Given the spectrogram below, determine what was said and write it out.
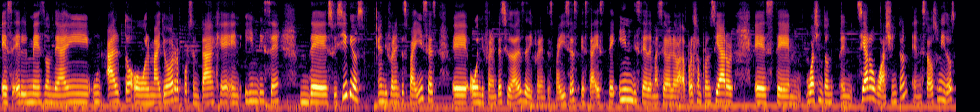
es el mes donde hay un alto o el mayor porcentaje en índice de suicidios en diferentes países eh, o en diferentes ciudades de diferentes países está este índice demasiado elevado. Por ejemplo, en Seattle, este, Washington, en Seattle, Washington, en Estados Unidos,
